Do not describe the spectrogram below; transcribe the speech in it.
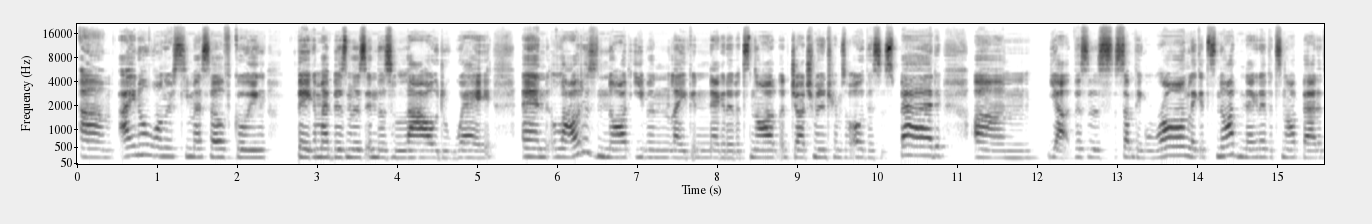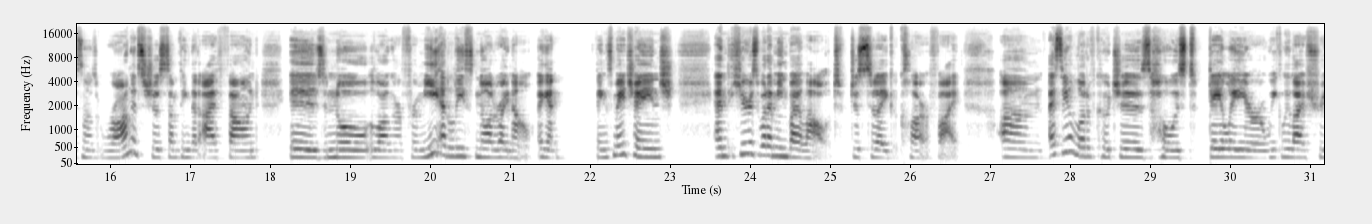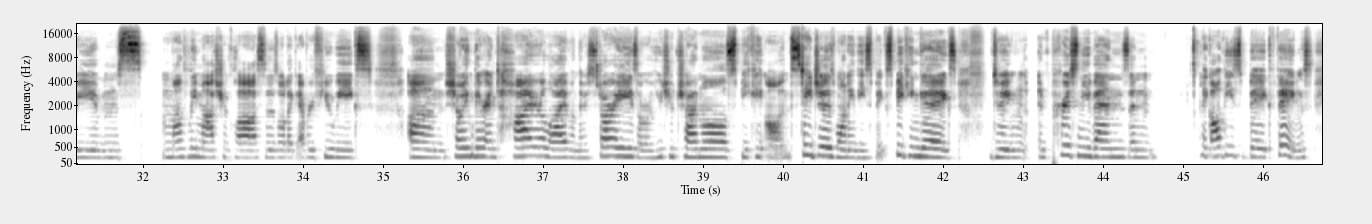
um, I no longer see myself going big my business in this loud way. And loud is not even like negative. It's not a judgment in terms of, oh, this is bad. Um, yeah, this is something wrong. Like it's not negative, it's not bad, it's not wrong. It's just something that I found is no longer for me, at least not right now. Again, things may change. And here's what I mean by loud, just to like clarify. Um, I see a lot of coaches host daily or weekly live streams, monthly master classes, or like every few weeks, um, showing their entire life on their stories or YouTube channels, speaking on stages, wanting these big speaking gigs, doing in person events, and like all these big things.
